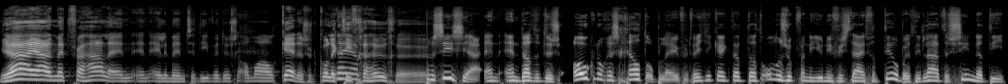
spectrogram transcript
Ja, ja, met verhalen en, en elementen die we dus allemaal kennen. Een soort collectief Nou ja, geheugen. Precies, ja. En, en dat het dus ook nog eens geld oplevert. Weet je, kijk, dat, dat onderzoek van de Universiteit van Tilburg, die laat dus zien dat die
